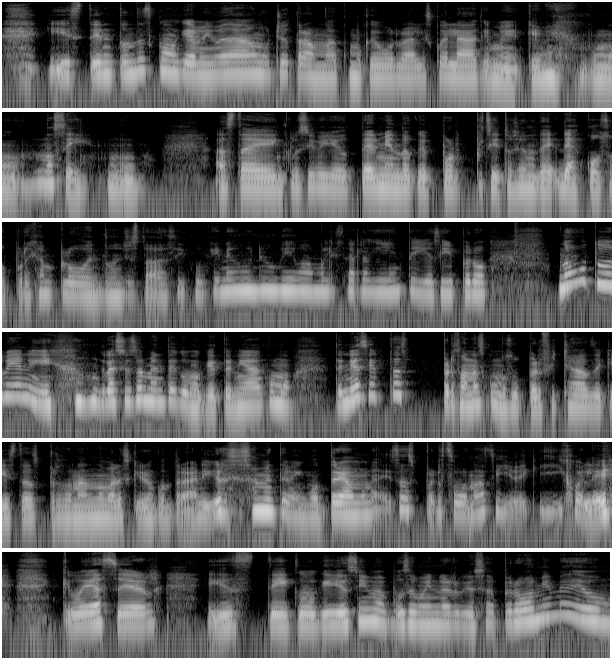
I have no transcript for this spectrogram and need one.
y este, entonces como que a mí me daba mucho trauma como que volver a la escuela, que me, que me, como, no sé, como hasta inclusive yo temiendo que por situaciones de, acoso, por ejemplo, entonces yo estaba así como que no, no me iba a molestar la gente y así, pero no, todo bien y graciosamente como que tenía como, tenía ciertas personas como súper fichadas de que estas personas no me las quiero encontrar. Y graciosamente me encontré a una de esas personas y yo dije, híjole, ¿qué voy a hacer? Este, como que yo sí me puse muy nerviosa, pero a mí me dio,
